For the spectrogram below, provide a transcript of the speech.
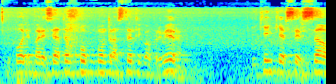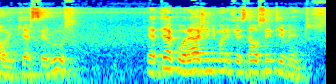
que pode parecer até um pouco contrastante com a primeira, e quem quer ser sal e quer ser luz, é ter a coragem de manifestar os sentimentos.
